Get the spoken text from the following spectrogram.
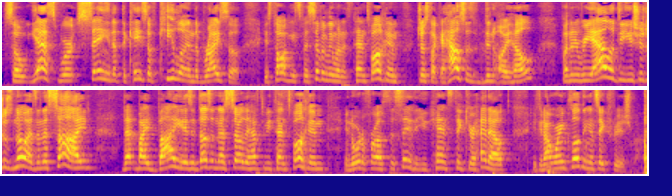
So yes, we're saying that the case of kila in the brisa is talking specifically when it's 10 tefachim, just like a house is din oihel. But in reality, you should just know as an aside that by bias, it doesn't necessarily have to be 10 tefachim in order for us to say that you can't stick your head out if you're not wearing clothing and say Kriyashma.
